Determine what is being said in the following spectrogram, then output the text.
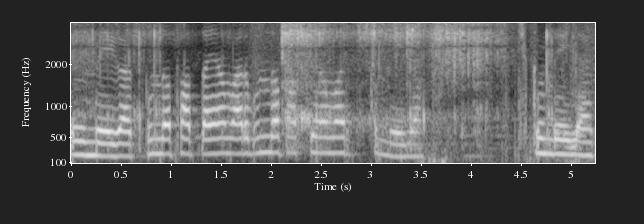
Oh my god. Bunda patlayan var. Bunda patlayan var. Çıkın beyler. Çıkın beyler.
